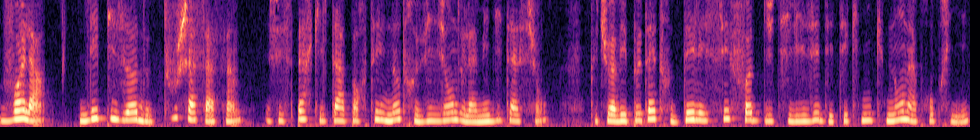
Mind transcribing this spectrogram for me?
Voilà, l'épisode touche à sa fin. J'espère qu'il t'a apporté une autre vision de la méditation que tu avais peut-être délaissée faute d'utiliser des techniques non appropriées.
